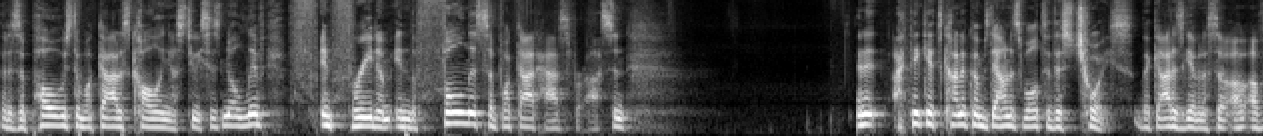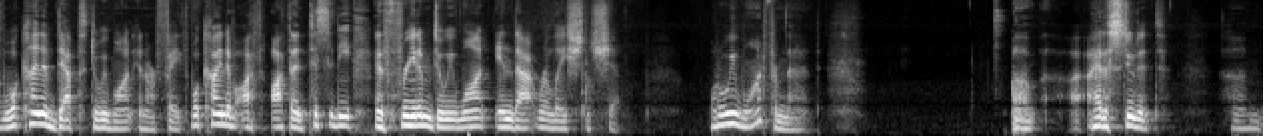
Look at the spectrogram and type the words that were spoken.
that is opposed to what God is calling us to. He says, No, live in freedom, in the fullness of what God has for us. And and it, I think it kind of comes down as well to this choice that God has given us of, of, what kind of depth do we want in our faith? What kind of authenticity and freedom do we want in that relationship? What do we want from that? Um, I had a student um,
